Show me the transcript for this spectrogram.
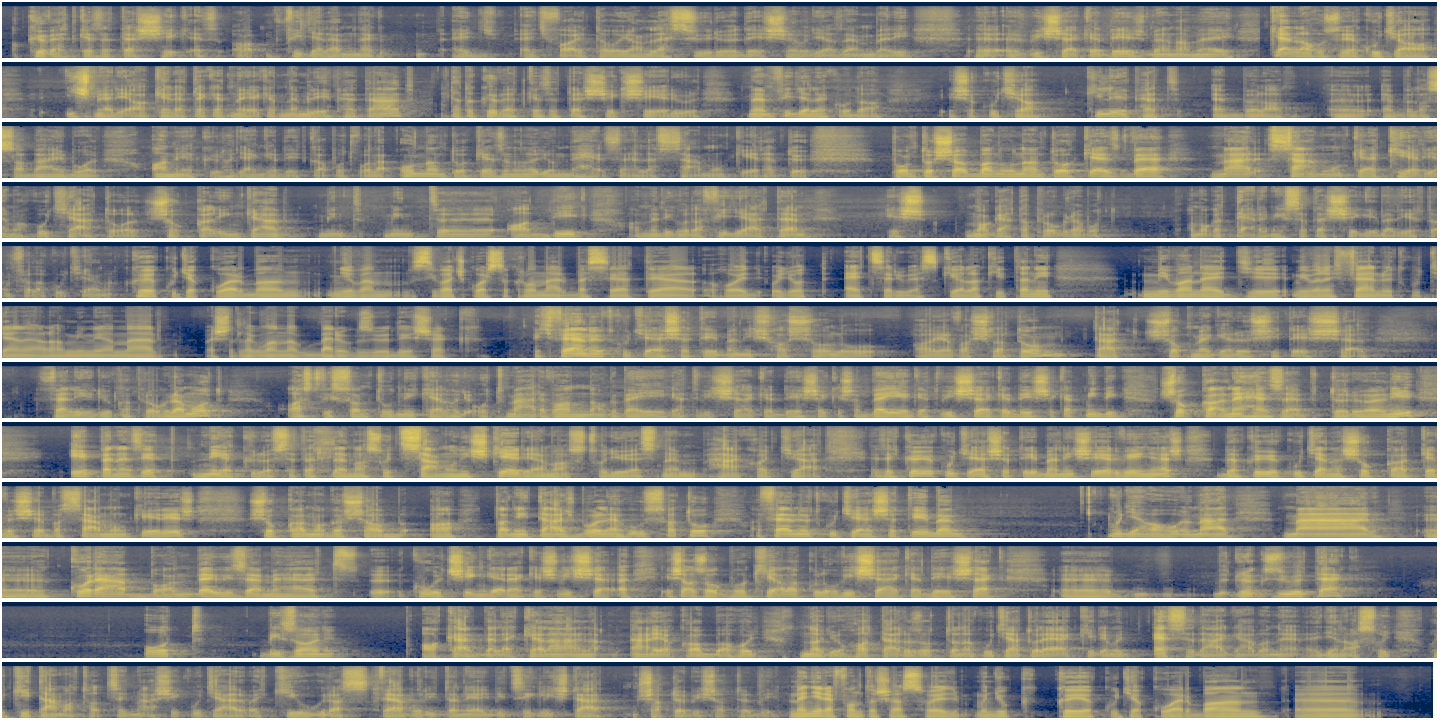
a következetesség, ez a figyelemnek egy, egyfajta olyan leszűrődése ugye az emberi viselkedésben, amely kell ahhoz, hogy a kutya ismerje a kereteket, melyeket nem léphet át. Tehát a következetesség sérül. Nem figyelek oda, és a kutya kiléphet ebből a, ebből a szabályból, anélkül, hogy engedélyt kapott volna. Onnantól kezdve nagyon nehezen lesz számon kérhető. Pontosabban onnantól kezdve már számon kell kérjem a kutyától sokkal inkább, mint, mint addig, ameddig odafigyeltem, és magát a programot a maga természetességével írtam fel a kutyának. Kölyökutyakorban nyilván szivacskorszakról már beszéltél, hogy, hogy ott egyszerű ezt kialakítani. Mi van egy, mi van egy felnőtt kutyánál, aminél már esetleg vannak berögződések? Egy felnőtt kutya esetében is hasonló a javaslatom, tehát sok megerősítéssel felírjuk a programot. Azt viszont tudni kell, hogy ott már vannak beégett viselkedések, és a beégett viselkedéseket mindig sokkal nehezebb törölni, éppen ezért nélkülözhetetlen az, hogy számon is kérjem azt, hogy ő ezt nem hághatja át. Ez egy kölyökutya esetében is érvényes, de a kölyökutyánál sokkal kevesebb a számonkérés, sokkal magasabb a tanításból lehúzható. A felnőtt kutya esetében ugye ahol már, már korábban beüzemelt ö, kulcsingerek és, visel, és azokból kialakuló viselkedések rögzültek, ott bizony akár bele kell áll, álljak abba, hogy nagyon határozottan a kutyától elkérjem, hogy eszed ágában ne legyen az, hogy, hogy kitámadhatsz egy másik kutyára, vagy kiugrasz felborítani egy biciklistát, stb. stb. Mennyire fontos az, hogy mondjuk kölyök kutyakorban ö,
